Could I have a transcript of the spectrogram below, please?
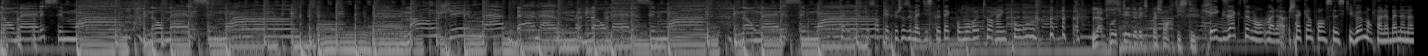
Non mais laissez-moi, non mais laissez-moi quelque chose de ma discothèque pour mon retour, rien que pour vous. La beauté de l'expression artistique. Exactement, voilà. Chacun pense ce qu'il veut, mais enfin, la banane.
